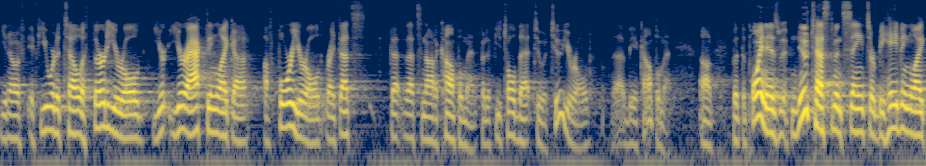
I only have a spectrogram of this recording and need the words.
You know, if, if you were to tell a 30 year old, you're, you're acting like a, a four year old, right? That's, that, that's not a compliment. But if you told that to a two year old, that would be a compliment. Um, but the point is, if New Testament saints are behaving like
